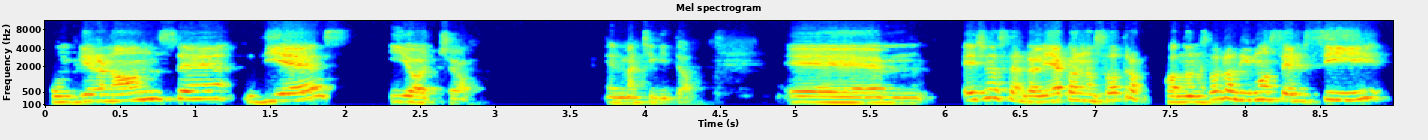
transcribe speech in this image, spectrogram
Cumplieron 11, 10 y 8, el más chiquito. Eh, ellos en realidad con nosotros, cuando nosotros dimos el sí,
